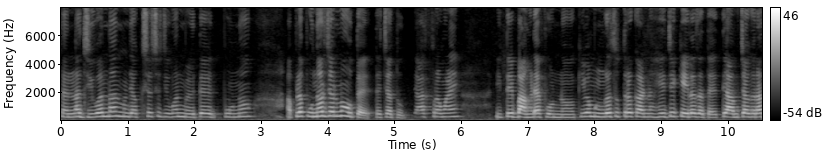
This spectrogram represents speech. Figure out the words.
त्यांना जीवनदान म्हणजे अक्षरशः जीवन मिळते पूर्ण आपलं पुनर्जन्म होत आहे त्याच्यातून. त्याचप्रमाणे इथे बांगड्या फोडणं किंवा मंगळसूत्र काढणं हे जे केलं जातं आहे ते आमच्या घरात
